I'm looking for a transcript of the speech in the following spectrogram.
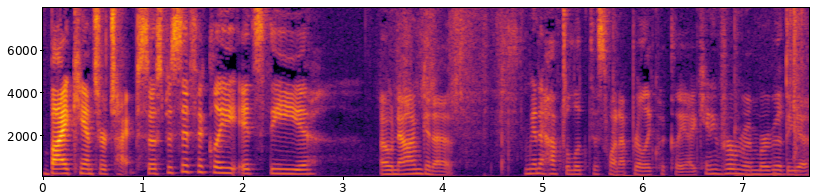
by cancer type. So specifically, it's the oh now I'm gonna I'm gonna have to look this one up really quickly. I can't even remember the uh,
